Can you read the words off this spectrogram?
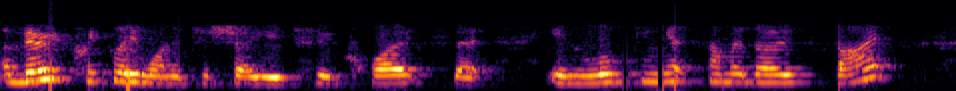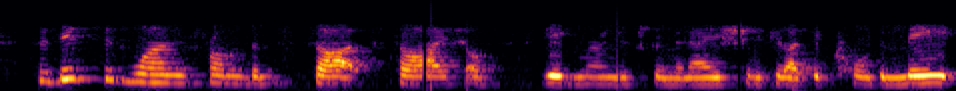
I very quickly wanted to show you two quotes that, in looking at some of those sites, so this is one from the site of stigma and discrimination, if you like, called the me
